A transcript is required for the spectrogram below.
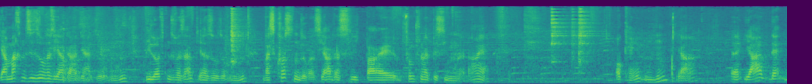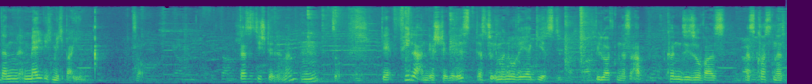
ja, machen Sie sowas? Ja, da, ja, so. Mhm. Wie läuft denn sowas ab? Ja, so, so. Mhm. Was kostet sowas? Ja, das liegt bei 500 bis 700. Ah ja. Okay, mhm. ja. Äh, ja, dann melde ich mich bei Ihnen. So. Das ist die Stelle, ne? Mhm. So. Der Fehler an der Stelle ist, dass du immer nur reagierst. Wie läuft denn das ab? Können Sie sowas? Was kostet das?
